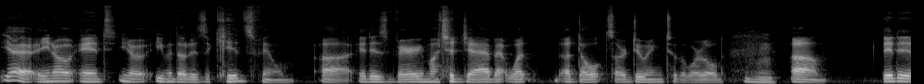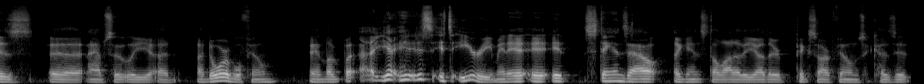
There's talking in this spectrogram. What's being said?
Yeah, you know, and you know, even though it is a kids' film, uh, it is very much a jab at what adults are doing to the world. Um, it is uh, absolutely a adorable film, and but uh, yeah, it is. It's eerie, man. It, it it stands out against a lot of the other Pixar films because it.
